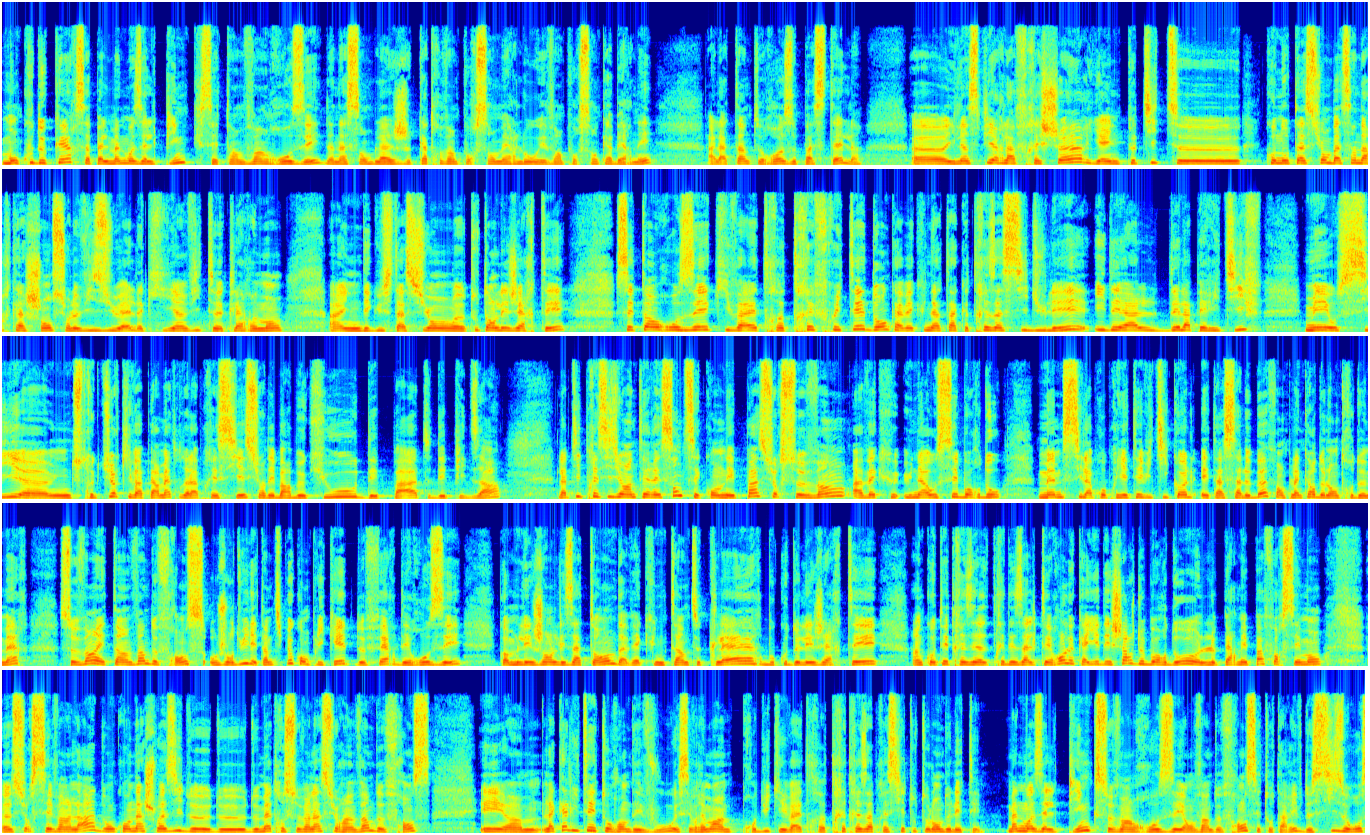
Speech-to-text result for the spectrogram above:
Mon coup de cœur s'appelle Mademoiselle Pink. C'est un vin rosé d'un assemblage 80% Merlot et 20% Cabernet à la teinte rose pastel. Euh, il inspire la fraîcheur. Il y a une petite euh, connotation bassin d'Arcachon sur le visuel qui invite clairement à une dégustation euh, tout en légèreté. C'est un rosé qui va être très fruité, donc avec une attaque très acidulée, idéal dès l'apéritif, mais aussi une structure qui va permettre de l'apprécier des barbecues, des pâtes, des pizzas. La petite précision intéressante, c'est qu'on n'est pas sur ce vin avec une AOC Bordeaux, même si la propriété viticole est à Sallebeuf, en plein cœur de l'entre-deux-mer. Ce vin est un vin de France. Aujourd'hui, il est un petit peu compliqué de faire des rosés comme les gens les attendent, avec une teinte claire, beaucoup de légèreté, un côté très, désaltérant. Le cahier des charges de Bordeaux le permet pas forcément euh, sur ces vins-là. Donc, on a choisi de, de, de mettre ce vin-là sur un vin de France. Et euh, la qualité est au rendez-vous et c'est vraiment un produit qui va être très très apprécié tout au long de l'été. Mademoiselle Pink, ce vin rosé en vin de France est au tarif de 6,50 euros.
